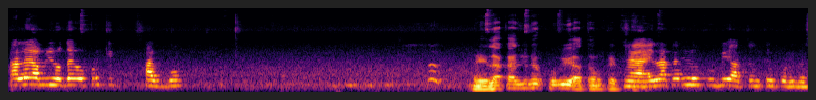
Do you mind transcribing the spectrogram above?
তাহলে আমি ওদের উপর কি থাকব? এলাকা জুড়ে খুবই আতঙ্কের হ্যাঁ এলাকা জুড়ে খুবই আতঙ্কের পরিবেশ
